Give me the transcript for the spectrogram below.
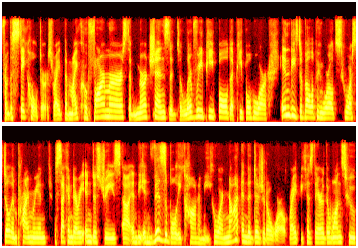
from the stakeholders, right? The micro farmers, the merchants, the delivery people, the people who are in these developing worlds who are still in primary and secondary industries, uh, in the invisible economy, who are not in the digital world, right? Because they're the ones who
